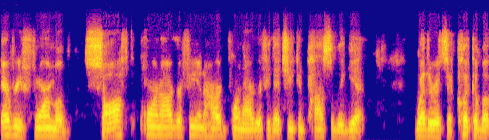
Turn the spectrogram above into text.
every form of soft pornography and hard pornography that you can possibly get. Whether it's a click of a,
